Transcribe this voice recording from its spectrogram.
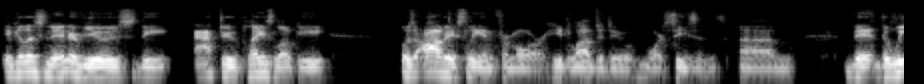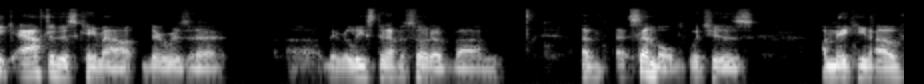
if you listen to interviews, the actor who plays Loki was obviously in for more. He'd love to do more seasons. Um, the the week after this came out, there was a uh, they released an episode of um, of Assembled, which is a making of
